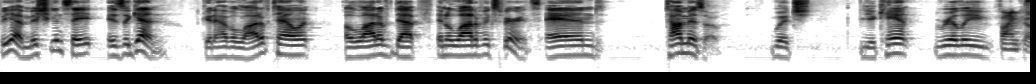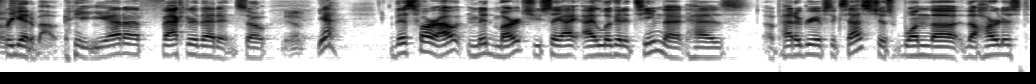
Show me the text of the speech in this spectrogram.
But yeah, Michigan State is again going to have a lot of talent, a lot of depth, and a lot of experience. And Tom Izzo, which you can't really forget about. you mm-hmm. got to factor that in. So, Yep. yeah, this far out, mid March, you say I, I look at a team that has a pedigree of success, just won the, the hardest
